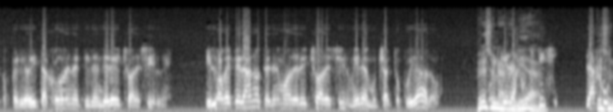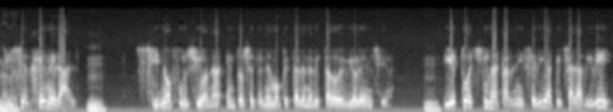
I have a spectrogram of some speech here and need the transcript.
Los periodistas jóvenes tienen derecho a decirle. Y los veteranos tenemos derecho a decir, miren muchachos, cuidado. Pero es una realidad. La justicia, en general, mm. si no funciona, entonces tenemos que estar en el estado de violencia. Mm. Y esto es una carnicería que ya la viví.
